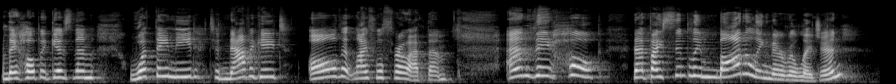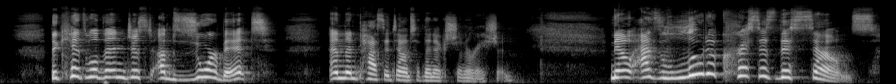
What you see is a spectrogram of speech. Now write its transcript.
They hope it gives them what they need to navigate all that life will throw at them. And they hope that by simply modeling their religion, the kids will then just absorb it and then pass it down to the next generation. Now, as ludicrous as this sounds,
